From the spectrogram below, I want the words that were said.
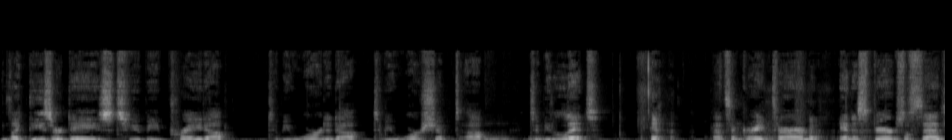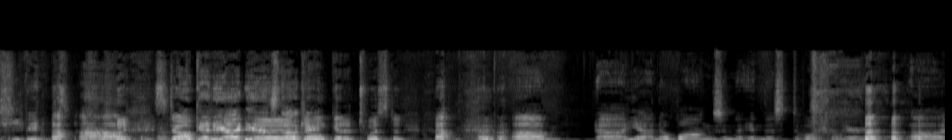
like, these are days to be prayed up, to be worded up, to be worshiped up, Mm. to be lit. Yeah. That's a great term in a spiritual sense. Yes. Don't get any ideas, Hey, okay? Don't get it twisted. Um, uh, yeah, no bongs in the, in this devotional here. Uh,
